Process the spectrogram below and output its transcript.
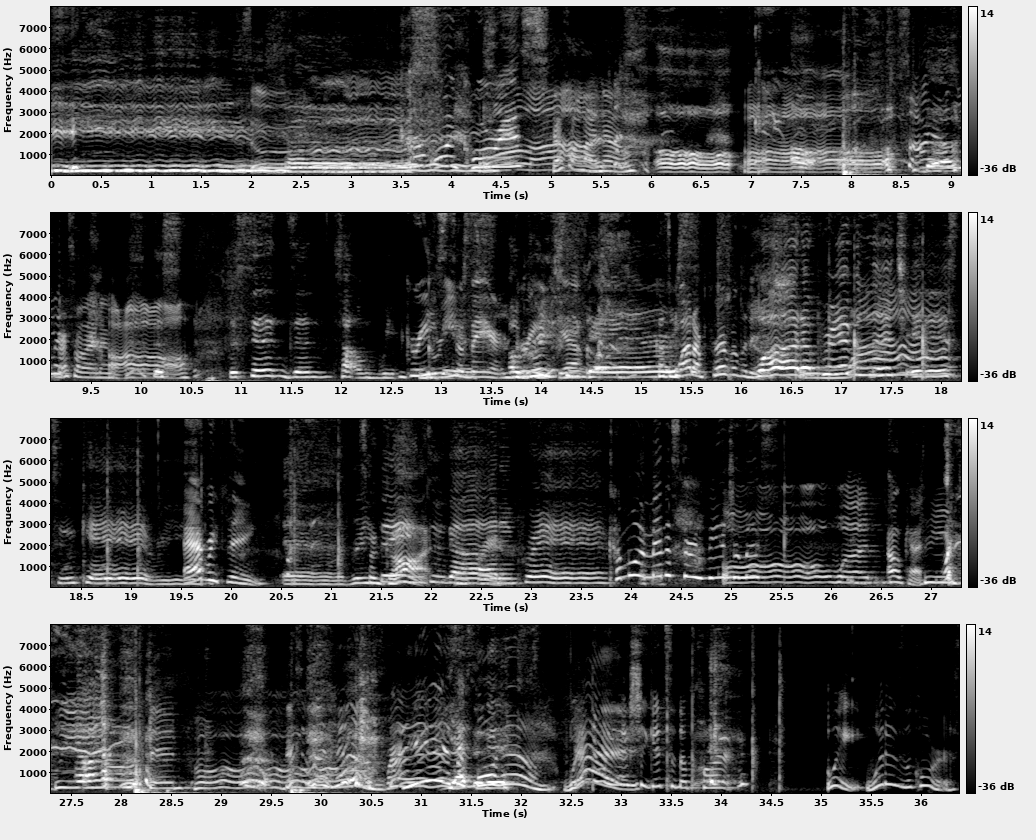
Come on, chorus. That's all I know. Oh, Oh, sorry. That's all I know. Oh. The sins and something we Grief we- to bear. Oh, Grief, grief yeah. to bear. Because what a privilege. What a privilege it is to carry Everything. everything To God to in prayer. in prayer. Come on, minister evangelist. Oh, what Okay. dreams we often for. This is a hymn, right? Yes, Yes, I it for is. him. When do we actually get to the part? Wait, what is the chorus?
